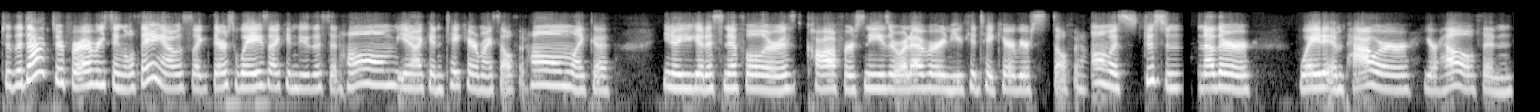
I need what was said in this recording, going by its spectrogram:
to the doctor for every single thing. I was like there's ways I can do this at home. You know, I can take care of myself at home like a you know, you get a sniffle or a cough or sneeze or whatever and you can take care of yourself at home. It's just another way to empower your health and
